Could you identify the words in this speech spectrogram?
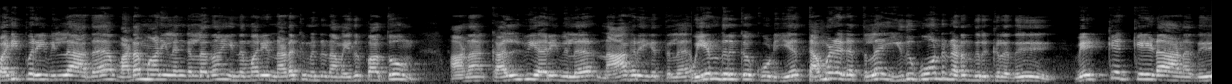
படிப்பறிவு இல்லாத வட மாநிலங்களில் தான் இந்த மாதிரி நடக்கும் என்று நாம் எதிர்பார்த்தோம். ஆனா கல்வி அறிவில் நாகரிகத்தில் உயர்ந்திருக்கக்கூடிய தமிழகத்தில் இது போன்று நடந்திருக்கிறது. வெட்கக்கேடானது.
